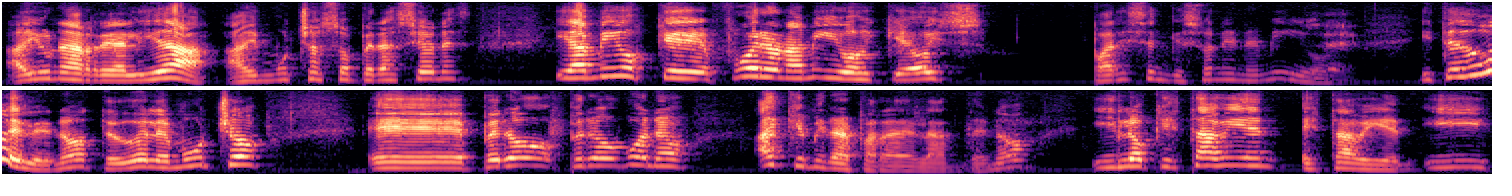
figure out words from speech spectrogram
hay una realidad, hay muchas operaciones y amigos que fueron amigos y que hoy parecen que son enemigos. Sí. Y te duele, ¿no? Te duele mucho, eh, pero, pero bueno, hay que mirar para adelante, ¿no? Y lo que está bien, está bien. Y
